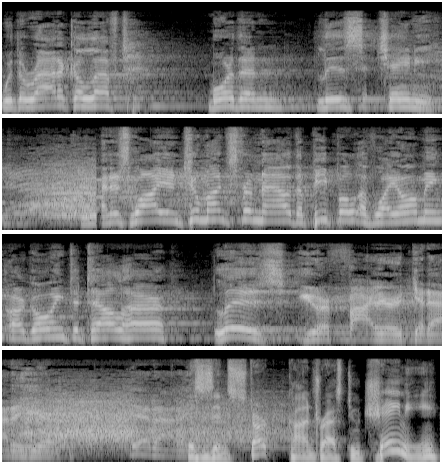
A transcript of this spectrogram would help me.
with the radical left more than Liz Cheney. And it's why in two months from now, the people of Wyoming are going to tell her, Liz, you're fired. Get out of here. Get out of here. This is in stark contrast to Cheney,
